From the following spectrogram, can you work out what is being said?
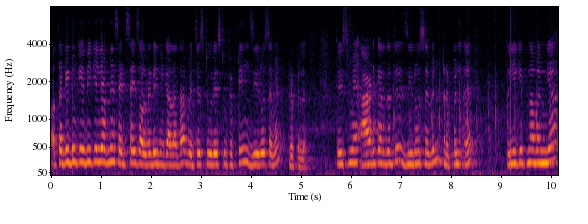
और 32 के के लिए अपने सेट साइज़ ऑलरेडी निकाला था which is two raise to fifteen zero seven triple F तो इसमें ऐड कर देते ज़ीरो सेवन ट्रिपल एफ़ तो ये कितना बन गया?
